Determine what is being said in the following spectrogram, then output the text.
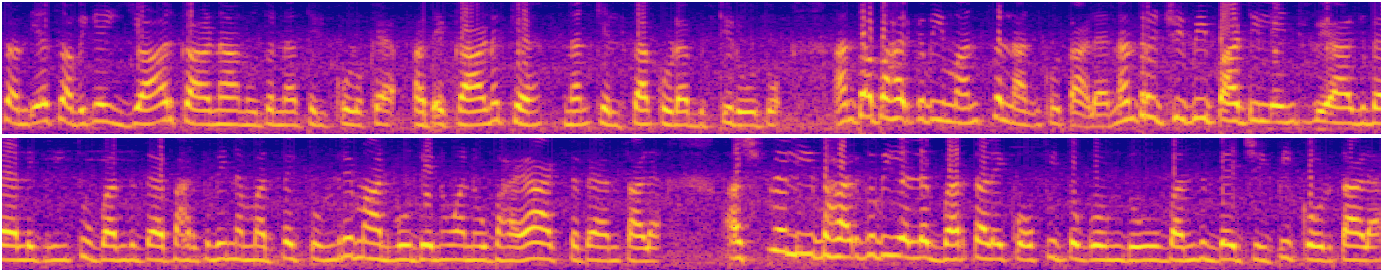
ಸಂಧ್ಯಾ ಸಾವಿಗೆ ಯಾರು ಕಾರಣ ಅನ್ನೋದನ್ನ ತಿಳ್ಕೊಳ್ಳೋಕೆ ಅದೇ ಕಾರಣಕ್ಕೆ ನನ್ನ ಕೆಲಸ ಕೂಡ ಬಿಟ್ಟಿರೋದು. ಅಂತ ಭಾರ್ಗವಿ ಮನಸ್ಸಲ್ಲಿ ಅನ್ಕೋತಾಳೆ. ನಂತರ ಜಿ ಬಿ ಪಾಟೀಲ್ ಎಂಟ್ರಿ ಆಗಿದೆ. ಅಲ್ಲಿಗೆ ರೀತು ಬಂದಿದೆ. ಭಾರ್ಗವಿ ನಮ್ಮ ಮದ್ವೆಗೆ ತೊಂದರೆ ಮಾಡ್ಬೋದೇನೋ ಅನ್ನೋ ಭಯ ಆಗ್ತದೆ ಅಂತಾಳೆ. ಅಷ್ಟರಲ್ಲಿ ಭಾರ್ಗವಿ ಎಲ್ಲಕ್ಕೆ ಬರ್ತಾಳೆ. ಕಾಫಿ ತಗೊಂಡು ಬಂದಿದ್ದೆ ಜಿ ಪಿ ಕೊಡ್ತಾಳೆ.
